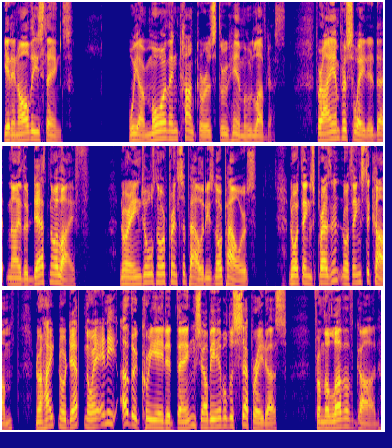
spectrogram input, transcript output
Yet in all these things, we are more than conquerors through him who loved us. For I am persuaded that neither death nor life, nor angels, nor principalities, nor powers, nor things present, nor things to come, nor height, nor depth, nor any other created thing shall be able to separate us from the love of God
